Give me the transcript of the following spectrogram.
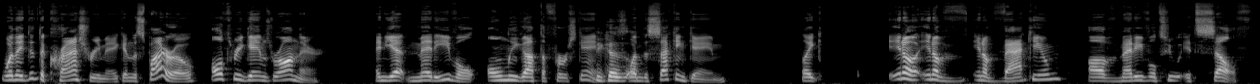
when they did the Crash remake and the Spyro, all three games were on there, and yet MediEvil only got the first game Because- when the second game, like, you know, in a in a vacuum of MediEvil Two itself,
